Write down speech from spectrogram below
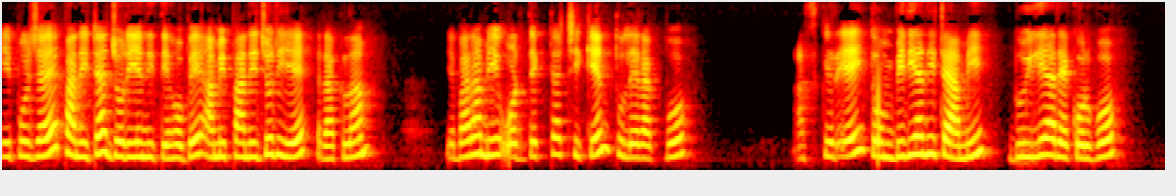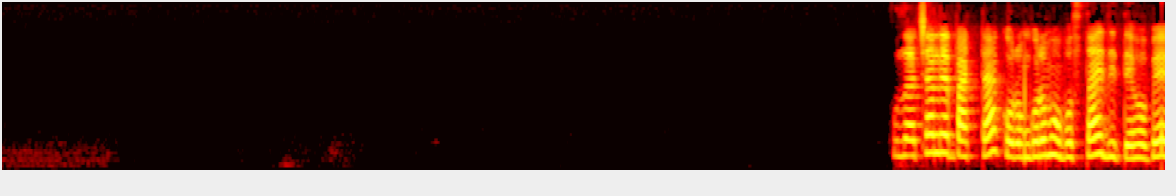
এই পর্যায়ে পানিটা জড়িয়ে নিতে হবে। আমি পানি জড়িয়ে রাখলাম। এবার আমি অর্ধেকটা চিকেন তুলে রাখব। আজকের এই দম বিরিয়ানিটা আমি দুই লেয়ারে করব। পোলা চালের বাটটা গরম গরম অবস্থায় দিতে হবে।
